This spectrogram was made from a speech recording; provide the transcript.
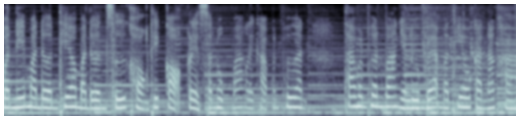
วันนี้มาเดินเที่ยวมาเดินซื้อของที่เกาะเกร็ดสนุกมากเลยค่ะเพื่อนๆ ถ้าเพื่อนๆว่างอย่าลืมแวะมาเที่ยวกันนะคะ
